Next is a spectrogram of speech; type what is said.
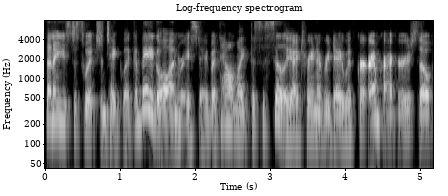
then I used to switch and take like a bagel on race day, but now I'm like, this is silly. I train every day with graham crackers. So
